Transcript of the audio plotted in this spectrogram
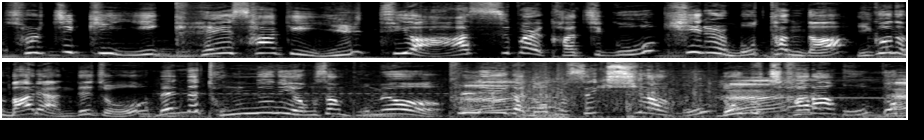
솔직히 이 개사기 1티어 아스발 가지고 킬을 못한다? 이거는 말이 안 되죠. 맨날 동윤이 영상 보면 플레이가 너무 섹시하고 너무 잘하고 너무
